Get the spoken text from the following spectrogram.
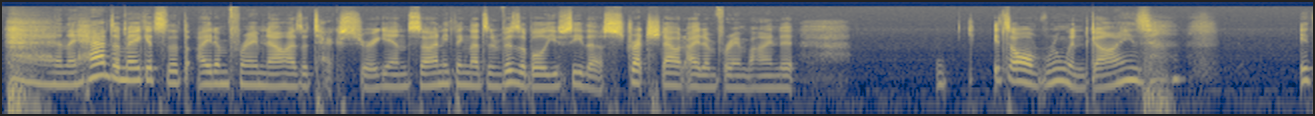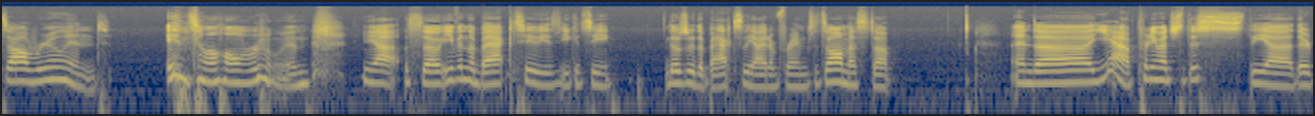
and they had to make it so that the item frame now has a texture again. So anything that's invisible, you see the stretched out item frame behind it. It's all ruined, guys. it's all ruined. It's all ruined. Yeah, so even the back too, as you can see, those are the backs of the item frames. It's all messed up. And uh, yeah, pretty much this the uh, they're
